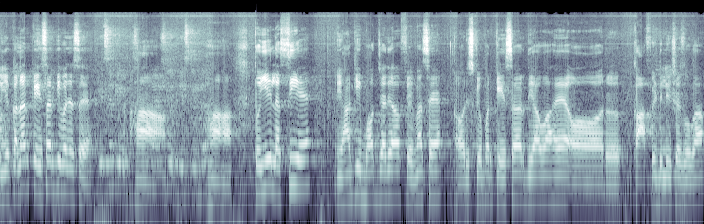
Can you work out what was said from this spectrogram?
ये कलर केसर की वजह से है। हाँ हाँ हाँ। तो ये लस्सी है, यहाँ की बहुत ज़्यादा फ़ेमस है, और इसके ऊपर केसर दिया हुआ है, और काफ़ी डिलीशियस होगा।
